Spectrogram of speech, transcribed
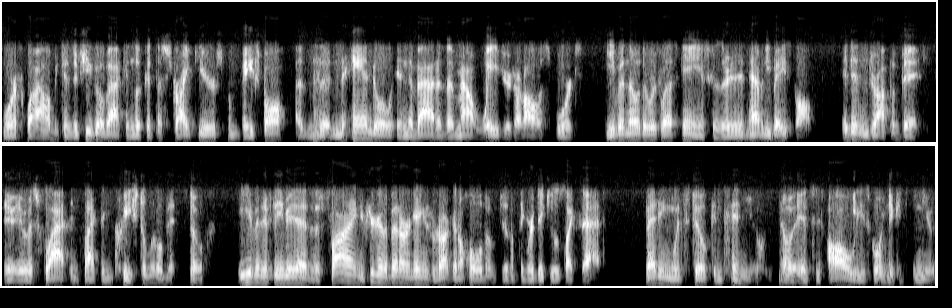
worthwhile because if you go back and look at the strike years from baseball, uh, the handle in Nevada, the amount wagered on all the sports, even though there was less games because they didn't have any baseball, it didn't drop a bit. It, it was flat. In fact, increased a little bit. So even if the NBA says, fine, if you're going to bet our games, we're not going to hold them, just something ridiculous like that, betting would still continue. You know, it's always going to continue.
